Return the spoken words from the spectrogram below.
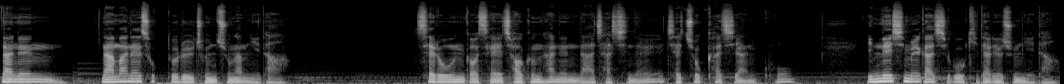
나는 나만의 속도를 존중합니다. 새로운 것에 적응하는 나 자신을 재촉하지 않고 인내심을 가지고 기다려 줍니다.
